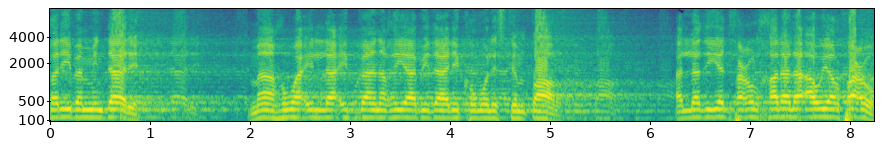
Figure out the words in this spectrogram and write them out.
قريبا من داره ما هو إلا إبان غياب ذلكم الاستمطار. الذي يدفع الخلل أو يرفعه.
